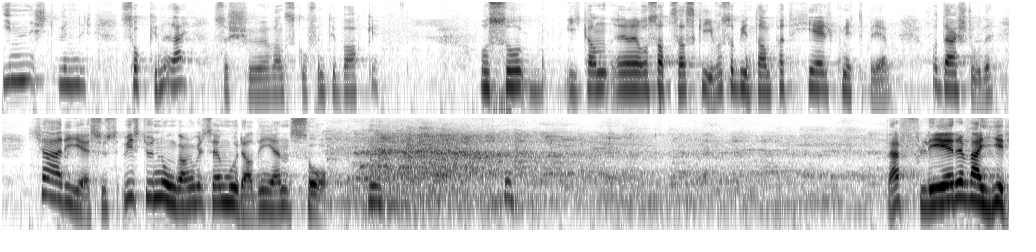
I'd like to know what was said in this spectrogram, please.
innerst under sokkene der. Så skjøv han skuffen tilbake. Og så gikk han eh, og satte seg og skrive, og så begynte han på et helt nytt brev. Og der sto det Kjære Jesus, hvis du noen gang vil se mora di igjen, så Det er flere veier.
